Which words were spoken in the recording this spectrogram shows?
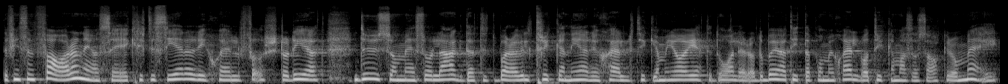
Det finns en fara när jag säger kritisera dig själv först. Och det är att du som är så lagd att du bara vill trycka ner dig själv tycker men jag är jättedålig. Och då börjar jag titta på mig själv och tycka massa saker om mig.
